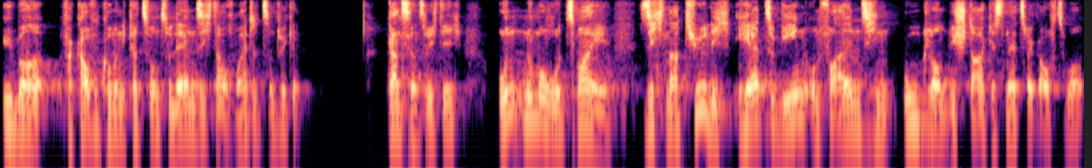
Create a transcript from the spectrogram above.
über Verkauf und Kommunikation zu lernen, sich da auch weiterzuentwickeln. Ganz, ganz wichtig. Und Nummer zwei, sich natürlich herzugehen und vor allem sich ein unglaublich starkes Netzwerk aufzubauen.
